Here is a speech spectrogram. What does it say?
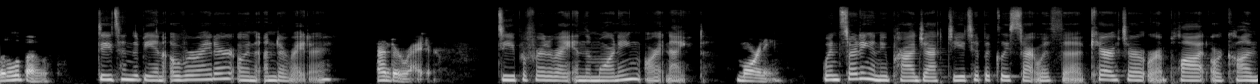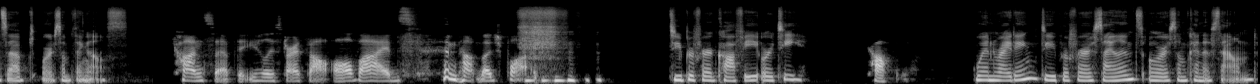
little of both. Do you tend to be an overwriter or an underwriter? Underwriter. Do you prefer to write in the morning or at night? Morning. When starting a new project, do you typically start with a character or a plot or concept or something else? Concept. It usually starts out all vibes and not much plot. do you prefer coffee or tea? Coffee. When writing, do you prefer silence or some kind of sound?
